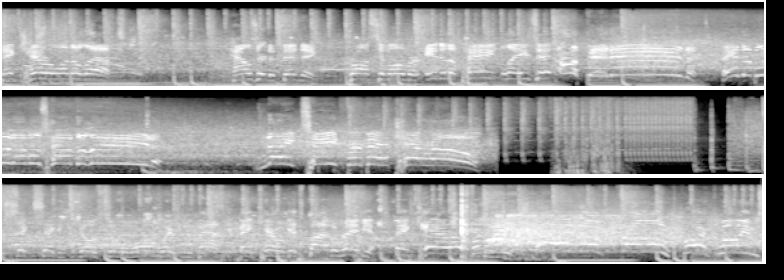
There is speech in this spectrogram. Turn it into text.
Banchero on the left. Hauser defending. Cross him over into the paint. Lays it up and in. And the Blue Devils have the lead. 19 for Banchero. Six seconds goes to the long way from the basket. Banchero gets by LaRavia. Banchero for three. Williams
